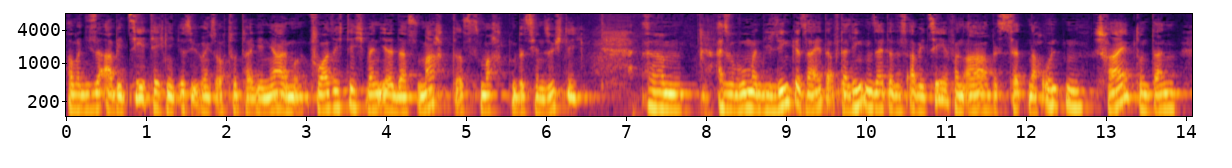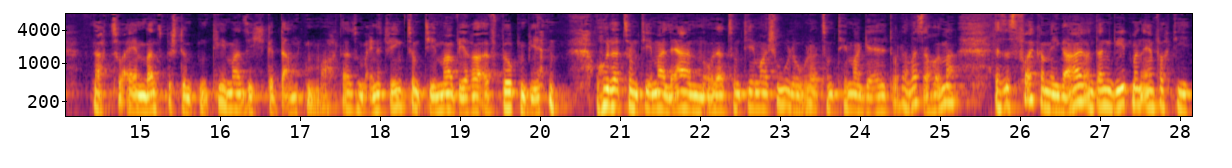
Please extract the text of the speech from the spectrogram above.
aber diese ABC-Technik ist übrigens auch total genial. Vorsichtig, wenn ihr das macht, das macht ein bisschen süchtig. Ähm, also wo man die linke Seite, auf der linken Seite des ABC von A bis Z nach unten schreibt und dann nach zu einem ganz bestimmten Thema sich Gedanken macht. Also meinetwegen zum Thema Vera F. Birkenbier oder zum Thema Lernen oder zum Thema Schule oder zum Thema Geld oder was auch immer. Es ist vollkommen egal und dann geht man einfach die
